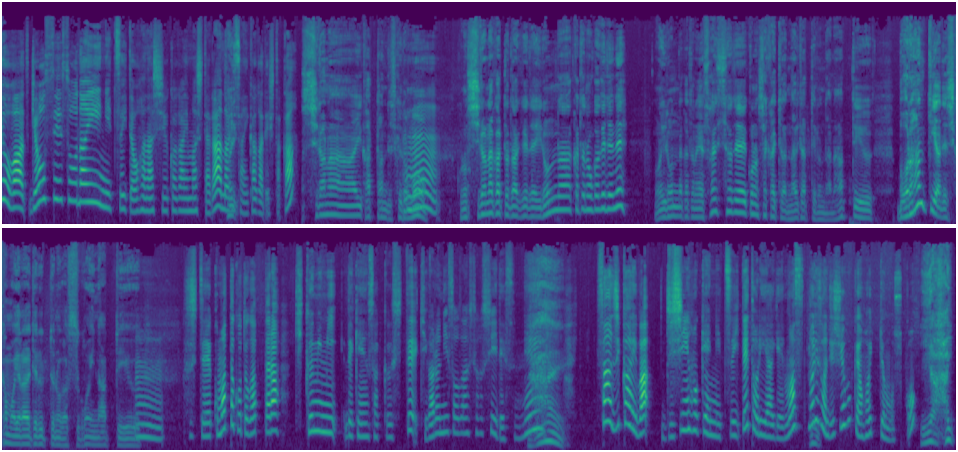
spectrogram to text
今日は行政相談委員についてお話伺いましたがのりさんいかがでしたか、知らないかったんですけどうも、ん。この知らなかっただけでいろんな方のおかげでねこのいろんな方の優しさでこの社会ってのは成り立ってるんだなっていうボランティアでしかもやられてるっていうのがすごいなっていう、うん、そして困ったことがあったら聞く耳で検索して気軽に相談してほしいですね、はい。さあ次回は地震保険について取り上げます。のりさん地震保険入ってますか？いや入っ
